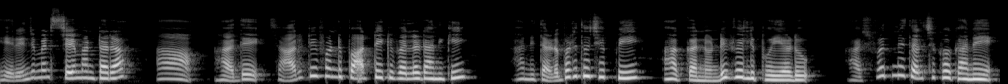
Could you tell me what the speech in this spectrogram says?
అరేంజ్మెంట్స్ చేయమంటారా? "ఆ, అదే చారిటీ ఫండ్ పార్టీకి వెళ్ళడానికి అని తడబడుతూ చెప్పి అక్కడి నుండి వెళ్ళిపోయాడు. అశ్వత్ని తలుచుకోగానే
